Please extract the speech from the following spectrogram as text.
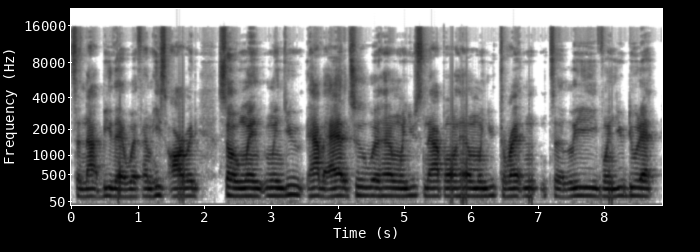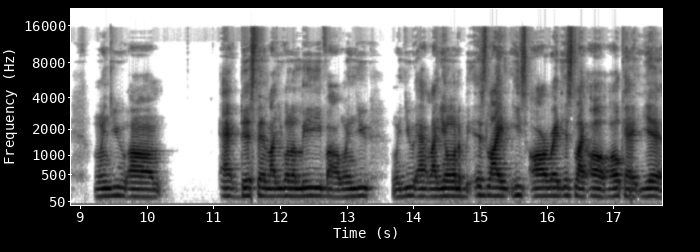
to not be there with him. He's already so when when you have an attitude with him, when you snap on him, when you threaten to leave, when you do that, when you um act distant like you're gonna leave, or when you when you act like you don't want to be, it's like he's already. It's like oh okay yeah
